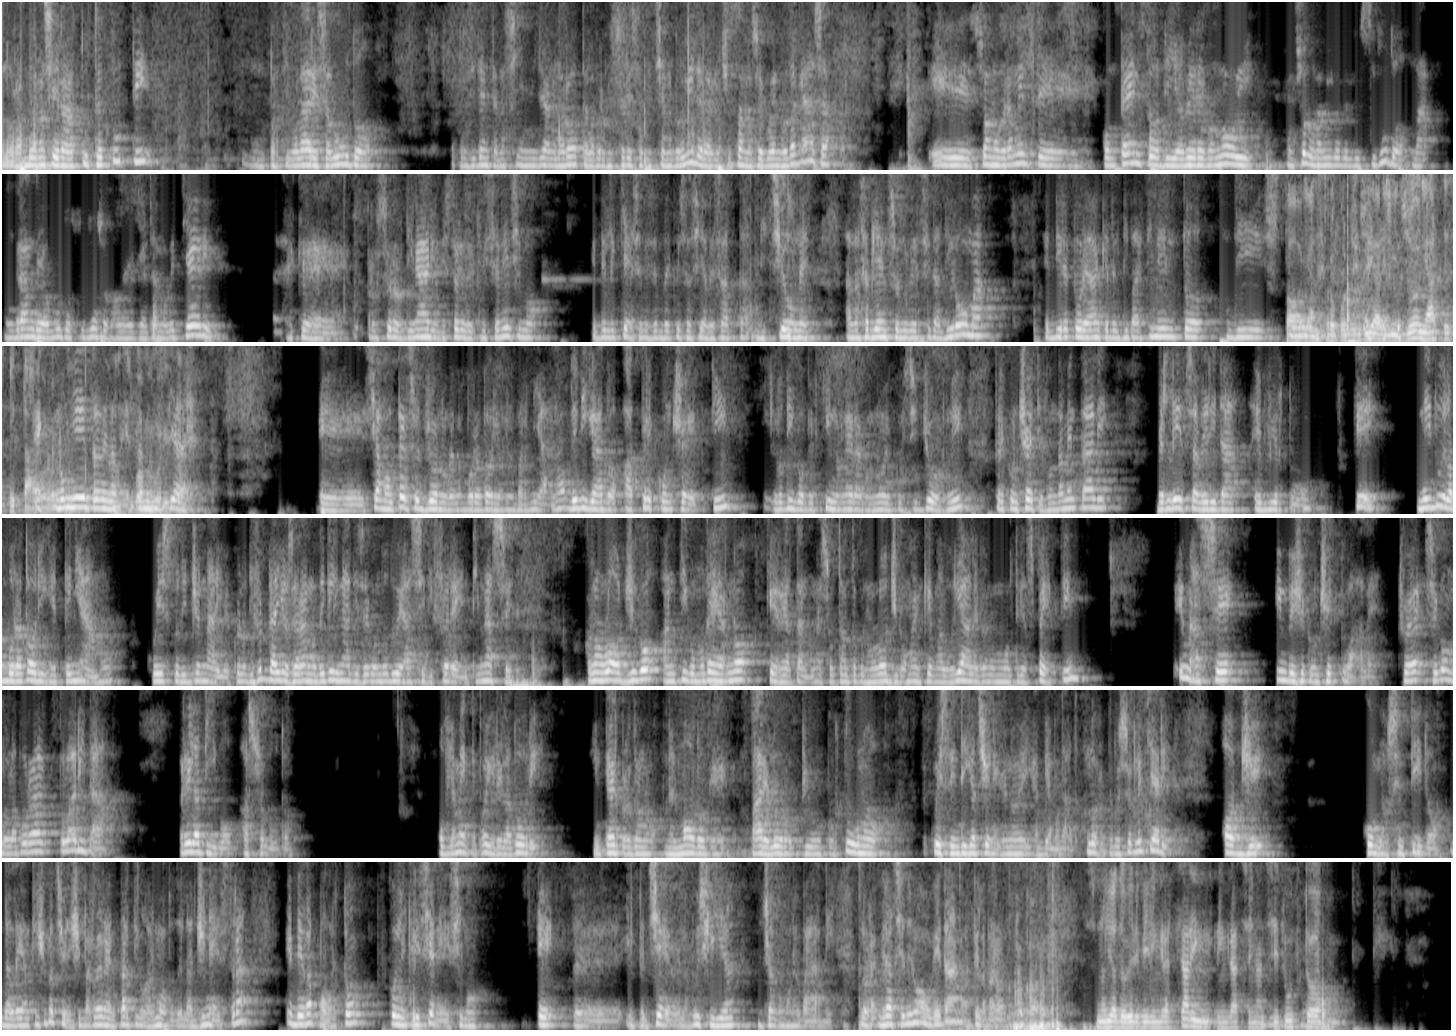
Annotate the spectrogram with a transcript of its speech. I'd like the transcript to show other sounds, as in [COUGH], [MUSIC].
Allora, buonasera a tutte e a tutti. Un particolare saluto al Presidente Massimiliano Marotta alla Professoressa Tiziana Providera che ci stanno seguendo da casa e sono veramente contento di avere con noi non solo un amico dell'Istituto, ma un grande e avuto studioso collega Gaetano Lettieri, eh, che è professore ordinario di storia del cristianesimo e delle chiese, mi sembra che questa sia l'esatta dizione, sì. alla Sapienza Università di Roma e direttore anche del Dipartimento di Storia, studi... Antropologia, [LAUGHS] Religioni, Arte e Spettacolo. Ecco, non mi entra nella non testa, mi dispiace. E siamo al terzo giorno del laboratorio leopardiano dedicato a tre concetti, lo dico per chi non era con noi in questi giorni, tre concetti fondamentali, bellezza, verità e virtù, che nei due laboratori che teniamo, questo di gennaio e quello di febbraio, saranno declinati secondo due assi differenti. Un asse cronologico, antico-moderno, che in realtà non è soltanto cronologico ma anche valoriale per molti aspetti, e un asse invece concettuale, cioè secondo la polarità relativo assoluto. Ovviamente poi i relatori interpretano nel modo che pare loro più opportuno queste indicazioni che noi abbiamo dato. Allora, professor Lettieri oggi, come ho sentito dalle anticipazioni, ci parlerà in particolar modo della ginestra e del rapporto con il cristianesimo e eh, il pensiero e la poesia di Giacomo Leopardi. Allora, grazie di nuovo Gaetano, a te la parola. Sono io a dovervi ringraziare, ringrazio innanzitutto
